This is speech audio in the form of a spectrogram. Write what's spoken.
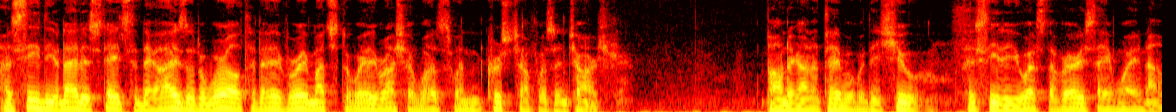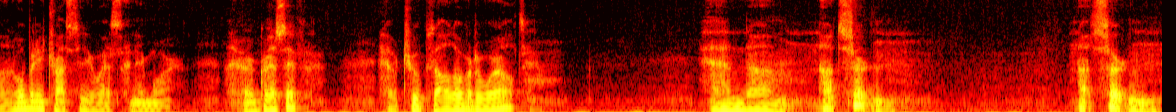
I see the United States in the eyes of the world today very much the way Russia was when Khrushchev was in charge, pounding on a table with his shoe. They see the U.S. the very same way now. Nobody trusts the U.S. anymore. They're aggressive, have troops all over the world, and um, not certain. Not certain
